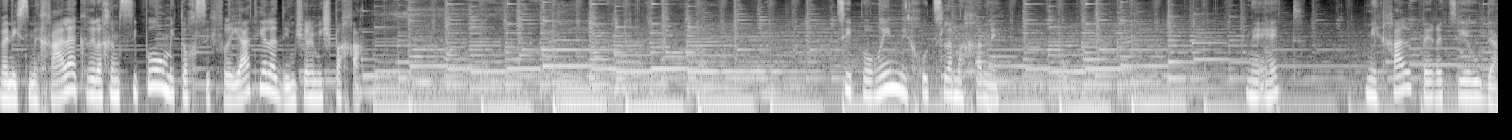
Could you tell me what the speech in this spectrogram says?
ואני שמחה להקריא לכם סיפור מתוך ספריית ילדים של משפחה. ציפורים מחוץ למחנה מאת מיכל פרץ יהודה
